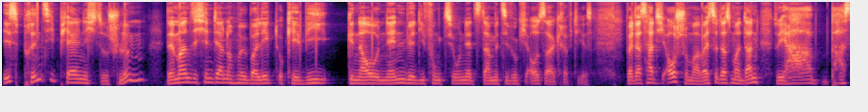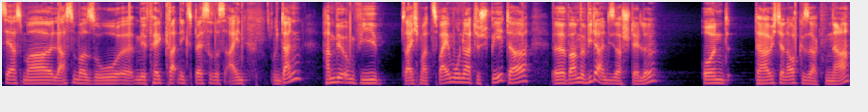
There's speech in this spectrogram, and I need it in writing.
Ist prinzipiell nicht so schlimm, wenn man sich hinterher nochmal überlegt, okay, wie genau nennen wir die Funktion jetzt, damit sie wirklich aussagekräftig ist. Weil das hatte ich auch schon mal, weißt du, dass man dann so, ja, passt erstmal, lassen wir so, äh, mir fällt gerade nichts Besseres ein. Und dann haben wir irgendwie, sag ich mal, zwei Monate später, äh, waren wir wieder an dieser Stelle und da habe ich dann auch gesagt, na,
